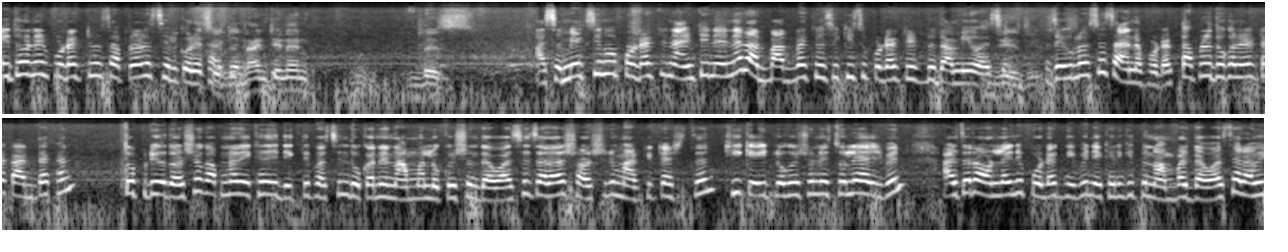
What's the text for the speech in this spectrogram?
এই ধরনের প্রোডাক্ট হচ্ছে আপনারা সেল করে থাকেন। নাইনটি নাইন বেস আচ্ছা ম্যাক্সিমাম প্রোডাক্ট নাইনটি নাইনের আর বাদ বাকি হচ্ছে কিছু প্রোডাক্ট একটু দামিও আছে। যেগুলো হচ্ছে চায়না প্রোডাক্ট আপনার দোকানের একটা কার্ড দেখান। তো প্রিয় দর্শক, আপনারা এখানে দেখতে পাচ্ছেন দোকানের নাম আর লোকেশন দেওয়া আছে। যারা সরাসরি মার্কেটে আসছেন, ঠিক এই লোকেশনে চলে আসবেন। আর যারা অনলাইনে প্রোডাক্ট নেবেন, এখানে কিন্তু নাম্বার দেওয়া আছে। আর আমি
